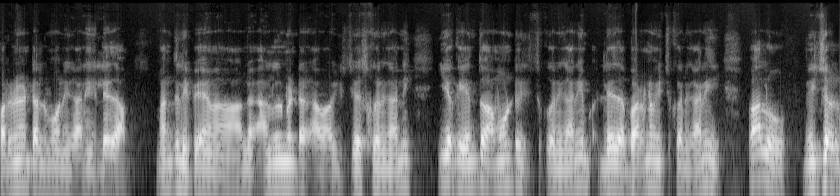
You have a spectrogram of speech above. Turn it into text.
పర్మనెంట్ అలిమోని కానీ లేదా మంత్లీ పే అనల్మెంట్ చేసుకొని కానీ ఈ యొక్క ఎంతో అమౌంట్ ఇచ్చుకొని కానీ లేదా భరణం ఇచ్చుకొని కానీ వాళ్ళు మ్యూచువల్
